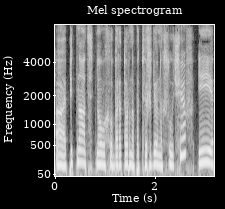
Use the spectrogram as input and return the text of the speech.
а, 15 новых лабораторно подтвержденных случаев и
